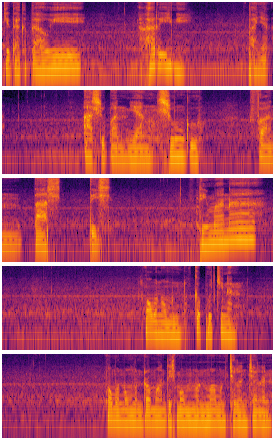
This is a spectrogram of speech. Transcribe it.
kita ketahui hari ini banyak asupan yang sungguh fantastis. Di mana momen-momen kebucinan momen-momen romantis momen-momen jalan-jalan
